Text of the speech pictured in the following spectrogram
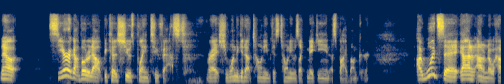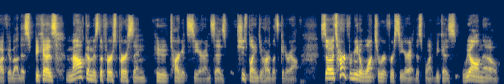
Now, Sierra got voted out because she was playing too fast, right? She wanted to get out Tony because Tony was like making a spy bunker. I would say I don't, I don't know how I feel about this because Malcolm is the first person who targets Sierra and says she's playing too hard. Let's get her out. So it's hard for me to want to root for Sierra at this point because we all know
